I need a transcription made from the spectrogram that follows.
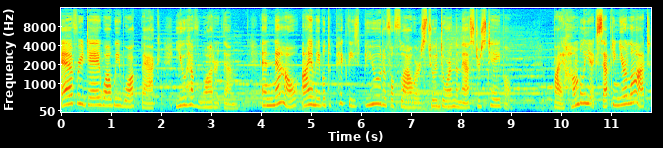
Every day while we walk back, you have watered them. And now I am able to pick these beautiful flowers to adorn the Master's table. By humbly accepting your lot,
